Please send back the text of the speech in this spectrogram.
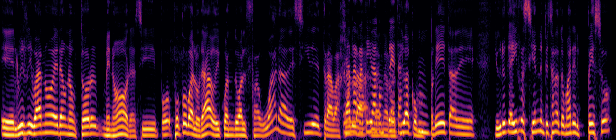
eh, Luis Ribano era un autor menor, así poco valorado, y cuando Alfaguara decide trabajar la narrativa completa, completa de, yo creo que ahí recién empiezan a tomar el peso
